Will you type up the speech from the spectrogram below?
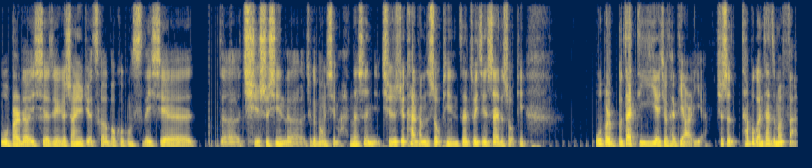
Uber 的一些这个商业决策，包括公司的一些呃歧视性的这个东西嘛。嗯但是你其实去看他们的首评，在最近晒的首评，Uber 不在第一页，就在第二页。就是他不管再怎么反，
